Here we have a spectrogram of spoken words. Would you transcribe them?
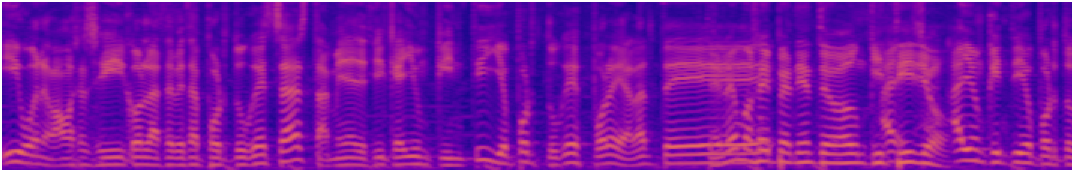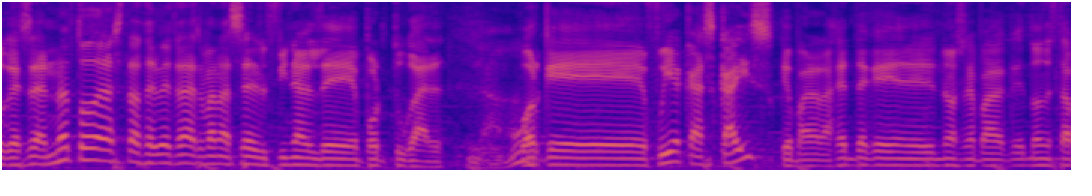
Y bueno, vamos a seguir con las cervezas portuguesas. También hay que decir que hay un quintillo portugués por ahí adelante. Tenemos ahí pendiente un quintillo. Hay, hay un quintillo portugués. O sea, no todas estas cervezas van a ser el final de Portugal. No. Porque fui a Cascais, que para la gente que no sepa dónde está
